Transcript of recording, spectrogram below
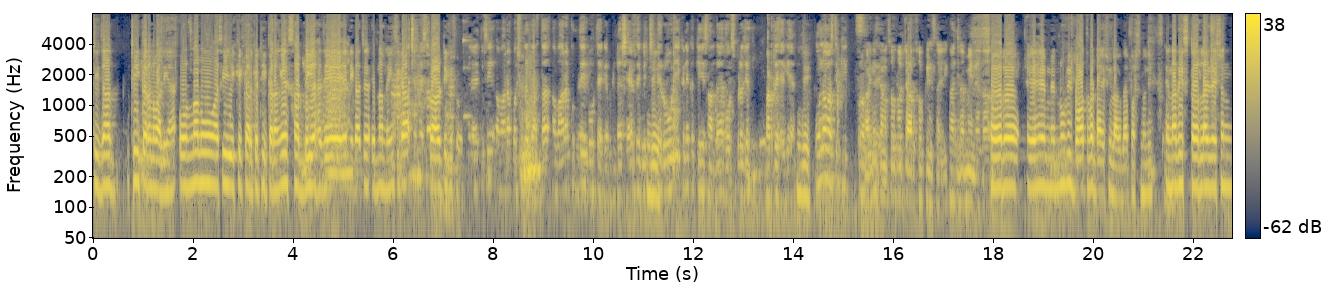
ਚੀਜ਼ਾਂ ਠੀਕ ਕਰਨ ਵਾਲੀਆਂ। ਉਹਨਾਂ ਨੂੰ ਅਸੀਂ ਇੱਕ ਇੱਕ ਕਰਕੇ ਠੀਕ ਕਰਾਂਗੇ। ਸਾਡੀ ਹਜੇ ਇਹ ਨਿਗਾਹ 'ਚ ਇੰਨਾ ਨਹੀਂ ਸੀਗਾ। ਪ੍ਰਾਇੋਰਟੀ ਕੁਝ ਹੋਰ। ਤੁਸੀਂ ਅਵਾਰਾ ਪਸ਼ੂ ਦਾ ਦੱਸਦਾ ਅਵਾਰਾ ਕੁੱਤੇ ਬਹੁਤ ਹੈਗੇ ਬਠਿੰਡਾ ਸ਼ਹਿਰ ਦੇ ਵਿੱਚ ਜੀ। ਤੇ ਰੋਜ਼ ਇੱਕ ਨਾ ਇੱਕ ਕੇਸ ਆਂਦਾ ਹੈ ਹਸਪੀਟਲ 'ਚ ਫੜਦੇ ਹੈਗੇ ਆ। ਜੀ। ਉਹਨਾਂ ਵਾਸਤੇ ਕੀ ਪ੍ਰੋਬਲਮ ਹੈ? 300 ਤੋਂ 400 ਕੇਸ ਹੈ ਜੀ। ਜਿਹੜਾ ਮਹੀਨੇ ਦਾ। ਸਰ ਇਹ ਮੈਨੂੰ ਵੀ ਬਹੁਤ ਵੱਡਾ ਇਸ਼ੂ ਲੱਗਦਾ ਪਰਸਨਲੀ ਇਹਨਾਂ ਦੀ ਸਟਰਲਾਈਜੇਸ਼ਨ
